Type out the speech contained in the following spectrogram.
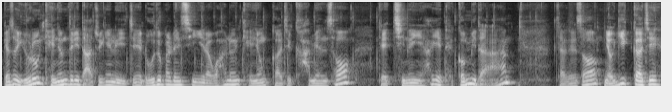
그래서 이런 개념들이 나중에는 이제 load balancing이라고 하는 개념까지 가면서 이제 진행이 하게 될 겁니다. 자 그래서 여기까지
